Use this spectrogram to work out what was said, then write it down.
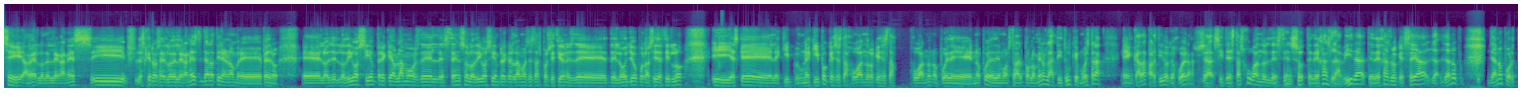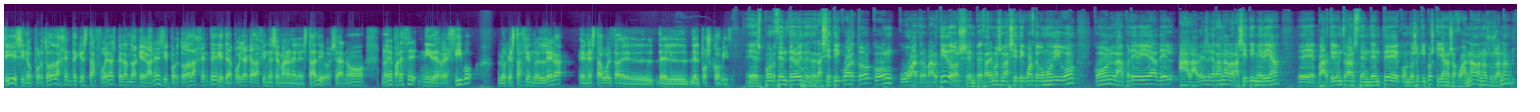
Sí, a ver, lo del Leganés y es que no sé, lo del Leganés ya no tiene nombre, Pedro. Eh, lo, digo siempre que hablamos del descenso, lo digo siempre que hablamos de estas posiciones del hoyo, por así decirlo, y es que el equipo, un equipo que se está jugando lo que se está jugando no puede, no puede demostrar por lo menos la actitud que muestra en cada partido que juegas. O sea, si te estás jugando el descenso, te dejas la vida, te dejas lo que sea, ya, no, ya no por ti, sino por toda la gente que está afuera esperando a que ganes y por toda la gente que te apoya cada fin de semana en el estadio. O sea, no, no me parece ni de recibo lo que está haciendo el Lega en esta vuelta del, post-COVID. Sport Center hoy desde las 7 y cuarto con cuatro partidos. Empezaremos a las 7 y cuarto, como digo, con la previa del Alavés Granada a las 7 y media, eh, partido intranscendente con dos equipos que ya no se juegan nada, ¿no, Susana?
